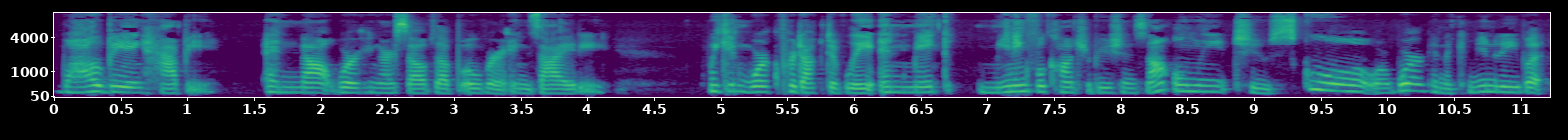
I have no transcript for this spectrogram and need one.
while being happy and not working ourselves up over anxiety. We can work productively and make meaningful contributions not only to school or work and the community, but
